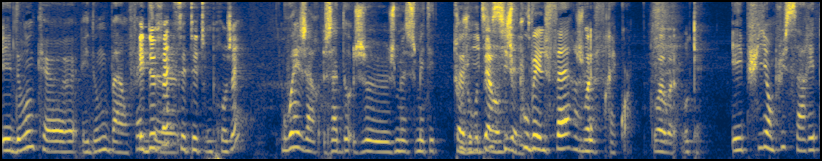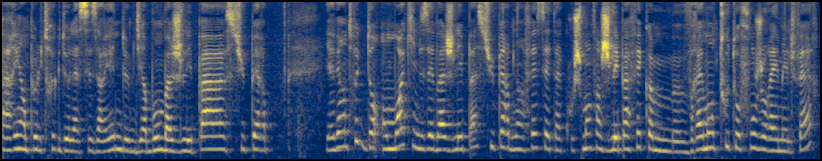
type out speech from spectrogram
Et donc, euh, et donc bah, en fait. Et de fait, euh, c'était ton projet? Ouais, j'adore. Je, je, je m'étais toujours dit, si je pouvais le faire, je le ferais, quoi. Ouais, ouais, ok. Et puis en plus, ça a réparé un peu le truc de la césarienne, de me dire, bon, bah je l'ai pas super il y avait un truc dans, en moi qui me disait bah je l'ai pas super bien fait cet accouchement. Enfin je l'ai pas fait comme euh, vraiment tout au fond j'aurais aimé le faire.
